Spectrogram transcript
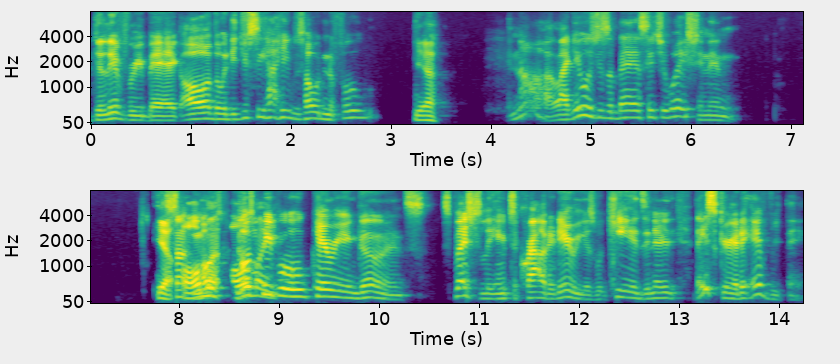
delivery bag all the way. Did you see how he was holding the food? Yeah. No, like it was just a bad situation. And yeah, some, all most, my, all most my... people who carrying guns especially into crowded areas with kids and everything. They scared of everything.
